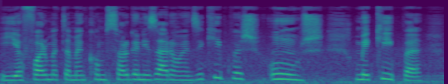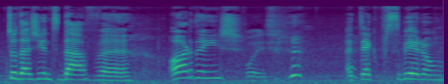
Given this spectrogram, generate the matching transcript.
e a forma também como se organizaram as equipas. Uns, uma equipa, toda a gente dava ordens, Pois. até que perceberam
